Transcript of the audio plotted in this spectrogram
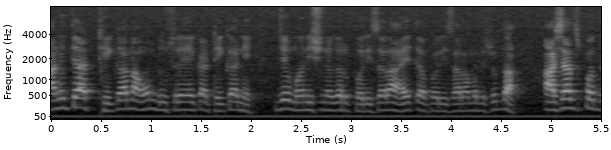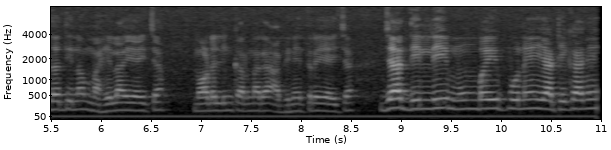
आणि त्या ठिकाणाहून दुसऱ्या एका ठिकाणी जे मनीषनगर परिसर आहे त्या परिसरामध्ये सुद्धा अशाच पद्धतीनं महिला यायच्या मॉडेलिंग करणाऱ्या अभिनेत्री यायच्या ज्या दिल्ली मुंबई पुणे या ठिकाणी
